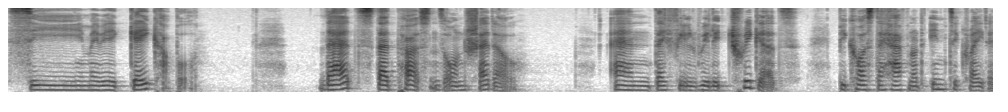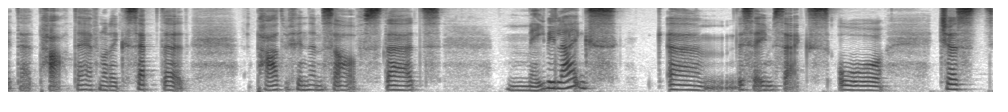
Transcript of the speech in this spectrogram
see maybe a gay couple, that's that person's own shadow. And they feel really triggered because they have not integrated that part. They have not accepted a part within themselves that maybe likes um, the same sex or just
